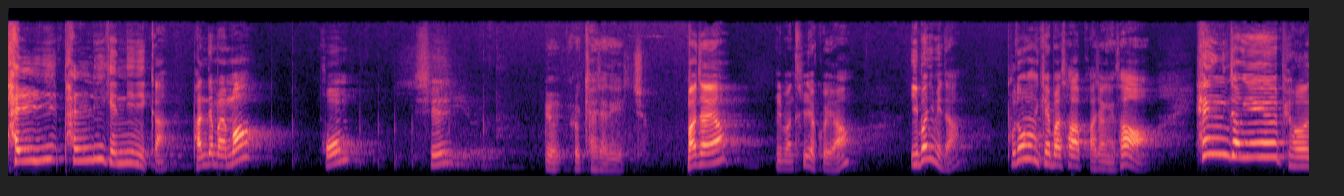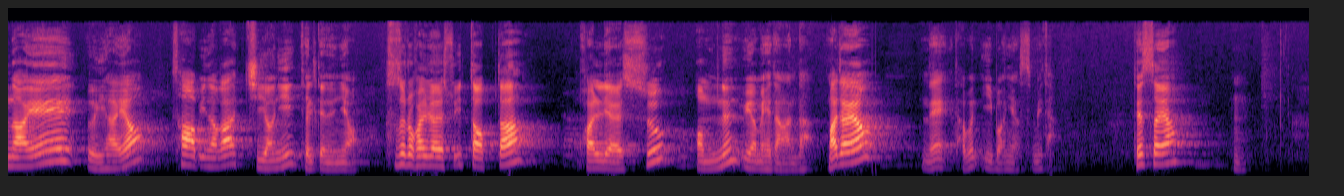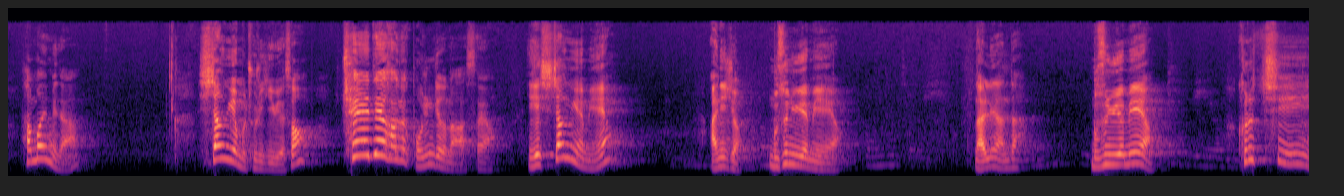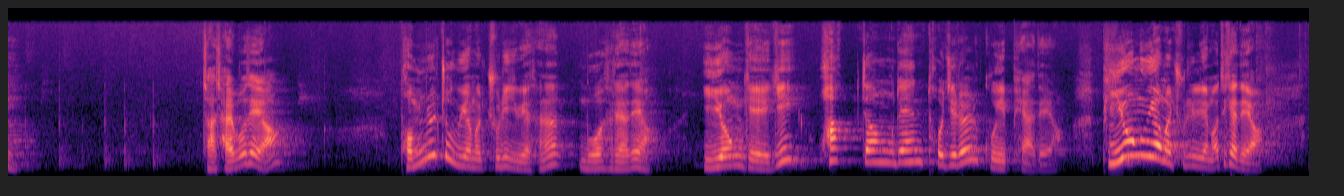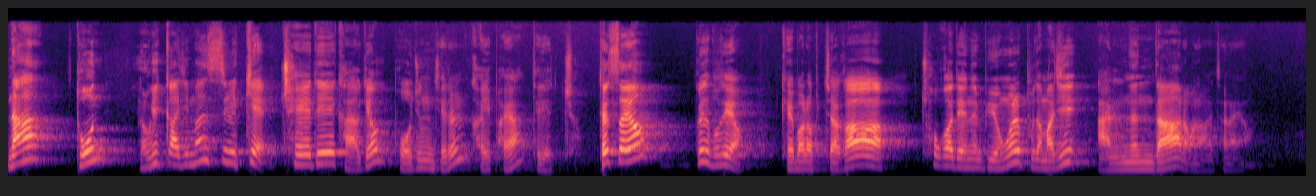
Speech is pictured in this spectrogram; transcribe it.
팔리, 팔리겠니니까 반대말 뭐? 봄, 실, 이렇게 하셔야 되겠죠 맞아요? 1번 틀렸고요 2번입니다 부동산 개발 사업 과정에서 행정의 변화에 의하여 사업 인하가 지연이 될 때는요 스스로 관리할 수 있다 없다? 관리할 수 없는 위험에 해당한다 맞아요? 네 답은 2번이었습니다 됐어요? 음. 3번입니다 시장 위험을 줄이기 위해서 최대 가격 보증제도 나왔어요 이게 시장 위험이에요? 아니죠 무슨 위험이에요? 난리 난다 무슨 위험이에요? 그렇지 자, 잘 보세요. 법률적 위험을 줄이기 위해서는 무엇을 해야 돼요? 이용 계획이 확정된 토지를 구입해야 돼요. 비용 위험을 줄이려면 어떻게 해야 돼요? 나 돈 여기까지만 쓸게 최대 가격 보증제를 가입해야 되겠죠. 됐어요? 그래서 보세요. 개발업자가 초과되는 비용을 부담하지 않는다라고 나왔잖아요.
